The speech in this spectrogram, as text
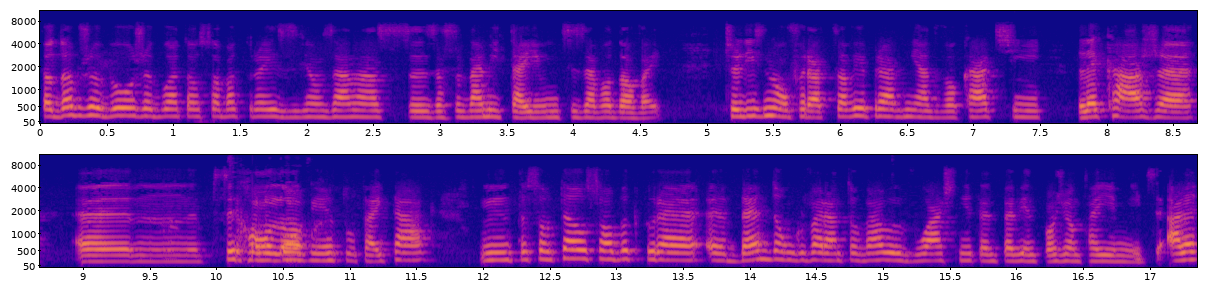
to dobrze by było, żeby była to osoba, która jest związana z zasadami tajemnicy zawodowej, czyli znów radcowie prawni, adwokaci, lekarze, psycholog tutaj, tak, mm, to są te osoby, które e, będą gwarantowały właśnie ten pewien poziom tajemnicy. Ale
